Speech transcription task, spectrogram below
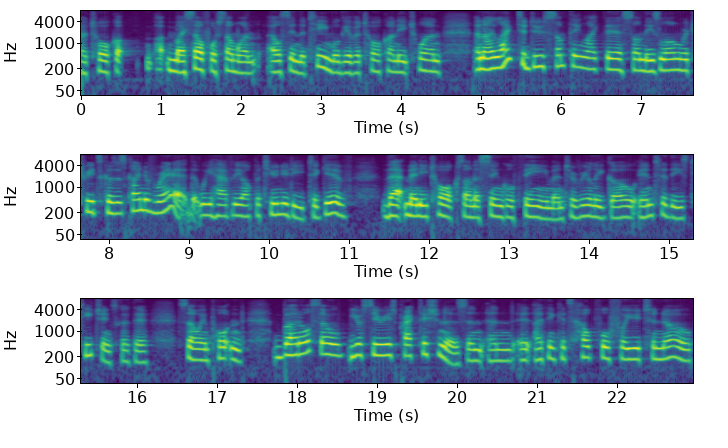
a talk uh, myself or someone else in the team will give a talk on each one. And I like to do something like this on these long retreats because it's kind of rare that we have the opportunity to give that many talks on a single theme and to really go into these teachings because they're so important. But also, you're serious practitioners, and, and it, I think it's helpful for you to know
